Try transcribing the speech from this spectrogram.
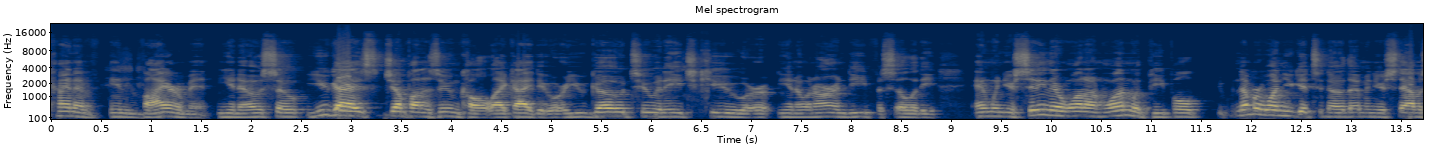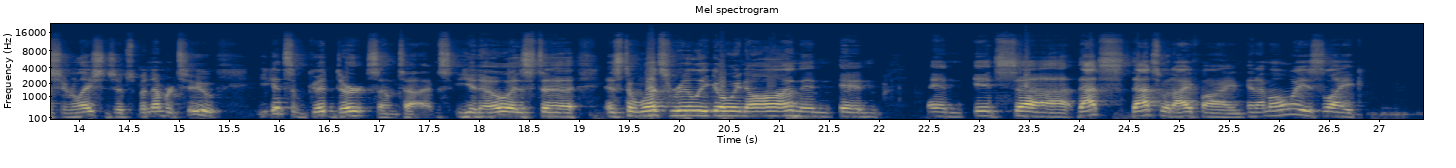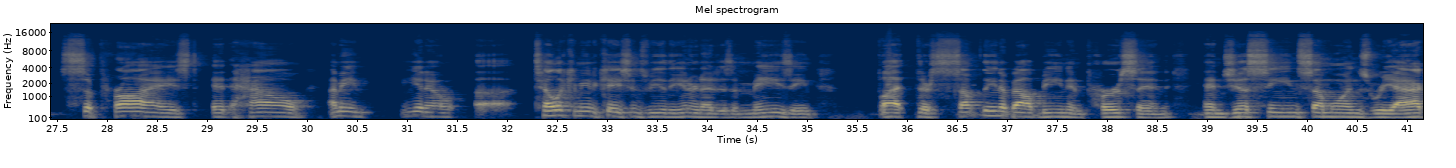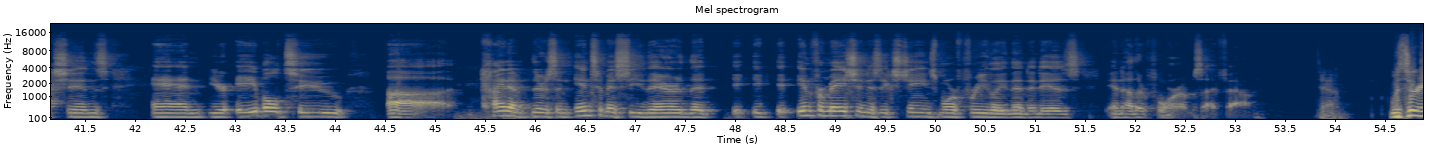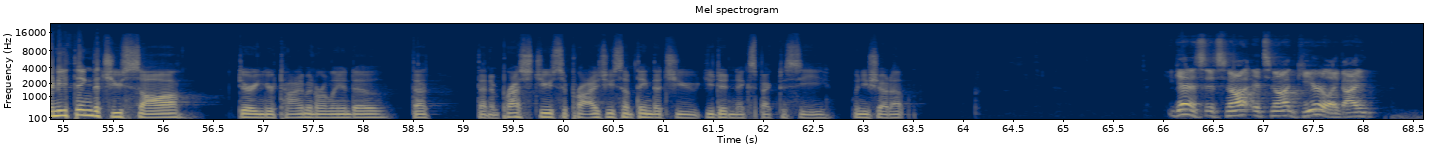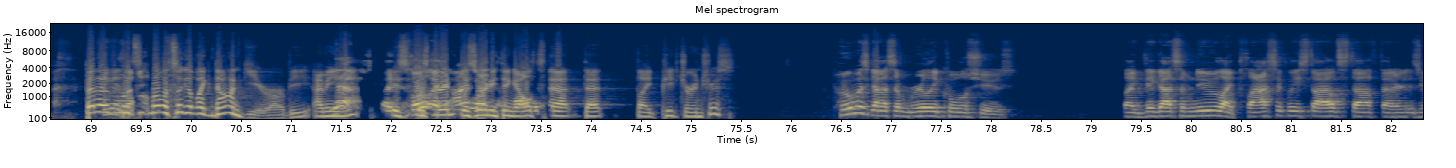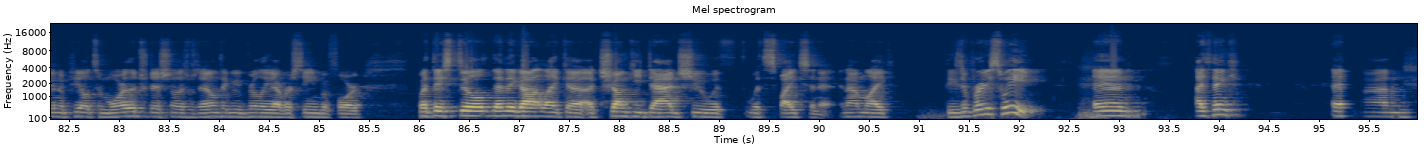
kind of environment, you know. So you guys jump on a Zoom call like I do, or you go to an HQ or you know an R and D facility, and when you're sitting there one on one with people, number one, you get to know them and you're establishing relationships. But number two, you get some good dirt sometimes, you know, as to as to what's really going on and and and it's uh that's that's what I find. And I'm always like surprised at how I mean, you know, uh, telecommunications via the internet is amazing, but there's something about being in person and just seeing someone's reactions, and you're able to uh, kind of there's an intimacy there that information is exchanged more freely than it is in other forums. I found. Yeah. Was there anything that you saw during your time in Orlando that that impressed you, surprised you, something that you you didn't expect to see when you showed up? Again, it's it's not it's not gear like I. But uh, let's like, but let's look at like non gear RB. I mean, yeah, like, is, is, there, like, is there anything else that that like piqued your interest? Puma's got some really cool shoes. Like they got some new like classically styled stuff that is going to appeal to more of the traditionalists, which I don't think we've really ever seen before but they still then they got like a, a, chunky dad shoe with with spikes in it, and I'm like, these are pretty sweet. And I think um,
